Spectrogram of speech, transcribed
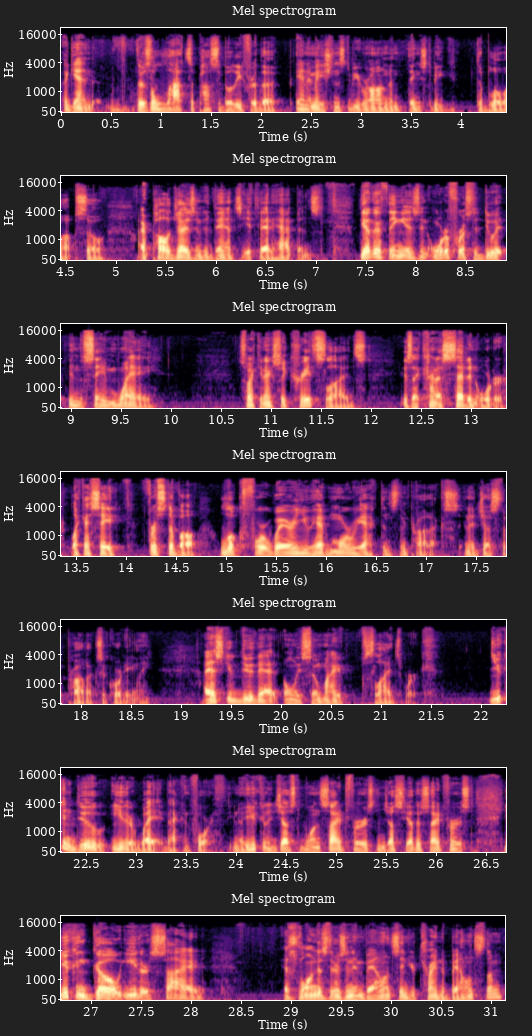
again, there's a lots of possibility for the animations to be wrong and things to be to blow up. So I apologize in advance if that happens. The other thing is, in order for us to do it in the same way, so I can actually create slides, is I kind of set an order. Like I say, first of all, look for where you have more reactants than products and adjust the products accordingly. I ask you to do that only so my slides work. You can do either way, back and forth. You know, you can adjust one side first and adjust the other side first. You can go either side as long as there's an imbalance and you're trying to balance them.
